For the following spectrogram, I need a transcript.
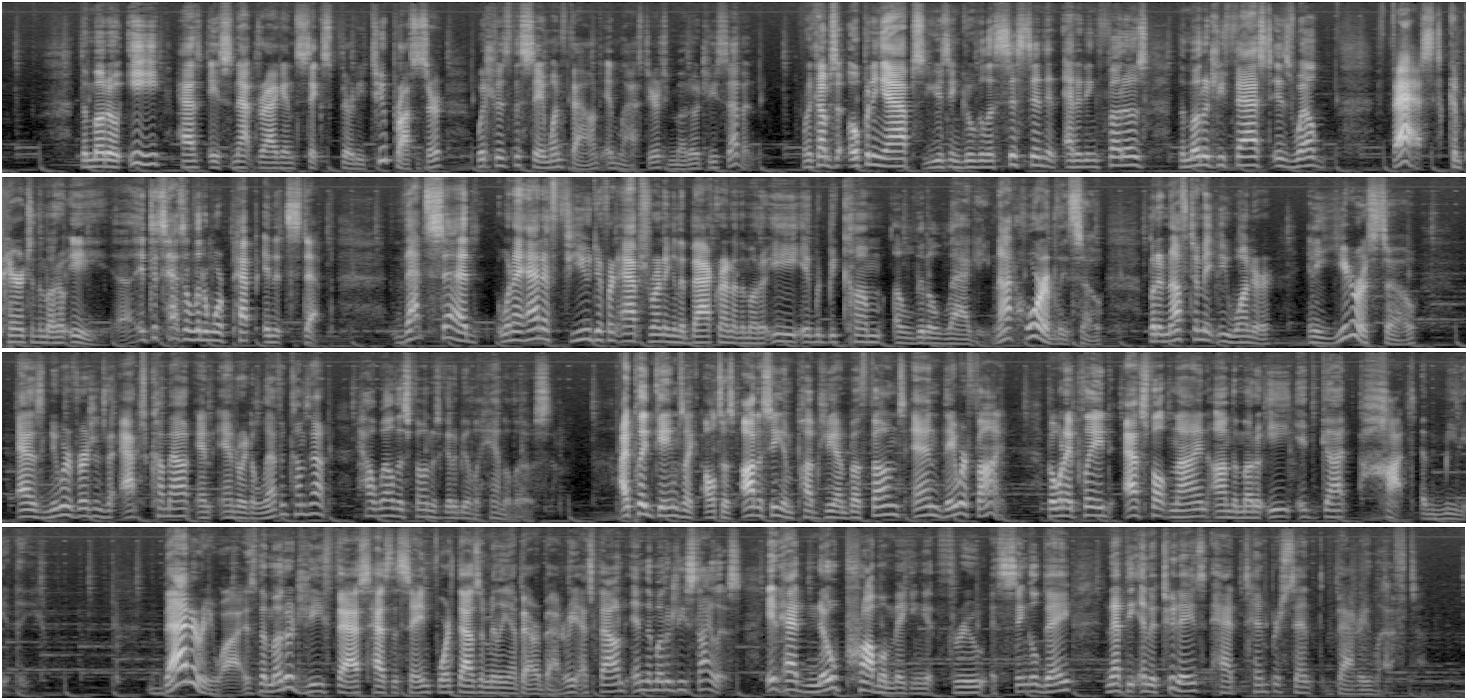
The Moto E has a Snapdragon 632 processor, which is the same one found in last year's Moto G7. When it comes to opening apps, using Google Assistant, and editing photos, the Moto G Fast is, well, fast compared to the Moto E. Uh, it just has a little more pep in its step. That said, when I had a few different apps running in the background on the Moto E, it would become a little laggy. Not horribly so, but enough to make me wonder in a year or so, as newer versions of apps come out and Android 11 comes out, how well this phone is going to be able to handle those. I played games like Alto's Odyssey and PUBG on both phones, and they were fine. But when I played Asphalt 9 on the Moto E, it got hot immediately. Battery wise, the Moto G Fast has the same 4000 mAh battery as found in the Moto G Stylus. It had no problem making it through a single day, and at the end of two days had 10% battery left.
